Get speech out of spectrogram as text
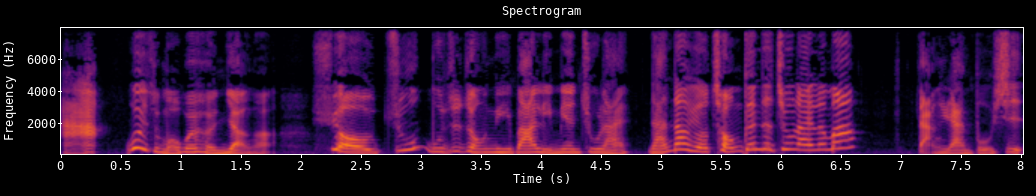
啊，为什么会很痒啊？小猪不是从泥巴里面出来，难道有虫跟着出来了吗？当然不是，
